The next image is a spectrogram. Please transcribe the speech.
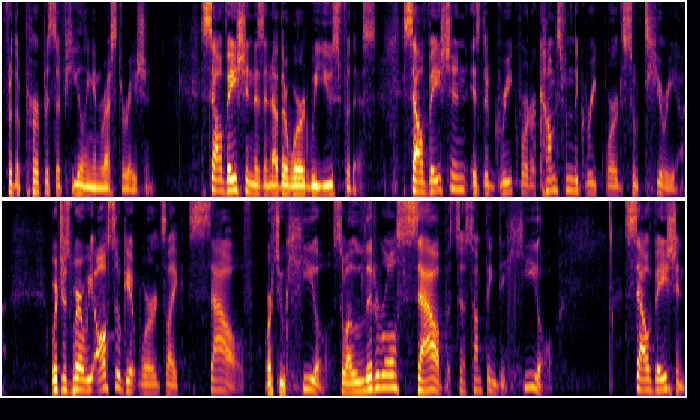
for the purpose of healing and restoration. Salvation is another word we use for this. Salvation is the Greek word, or comes from the Greek word soteria, which is where we also get words like salve or to heal. So a literal salve, so something to heal. Salvation,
